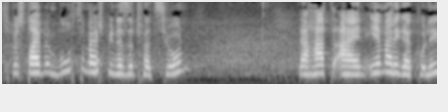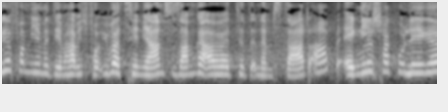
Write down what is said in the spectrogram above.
ich beschreibe im Buch zum Beispiel eine Situation, da hat ein ehemaliger Kollege von mir, mit dem habe ich vor über zehn Jahren zusammengearbeitet in einem Start-up, englischer Kollege,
